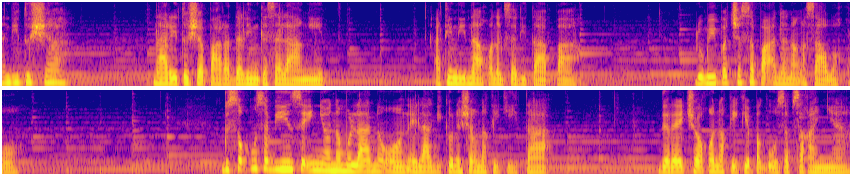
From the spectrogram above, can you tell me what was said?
andito siya. Narito siya para dalhin ka sa langit. At hindi na ako nagsalita pa. Lumipat siya sa paanan ng asawa ko. Gusto kong sabihin sa inyo na mula noon ay lagi ko na siyang nakikita. Diretso ako nakikipag-usap sa kanya.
